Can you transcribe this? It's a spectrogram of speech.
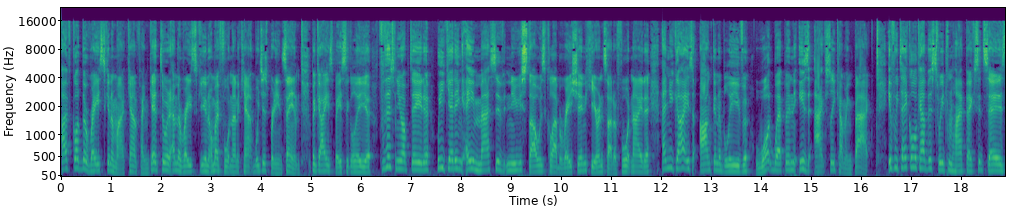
I've got the Rey skin on my account if I can get to it, and the Rey skin on my Fortnite account, which is pretty insane. But guys, basically, for this new update, we're getting a massive new Star Wars collaboration here inside of Fortnite, and you guys aren't gonna believe what weapon is actually coming back. If we take a look at this tweet from Hypex, it says,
